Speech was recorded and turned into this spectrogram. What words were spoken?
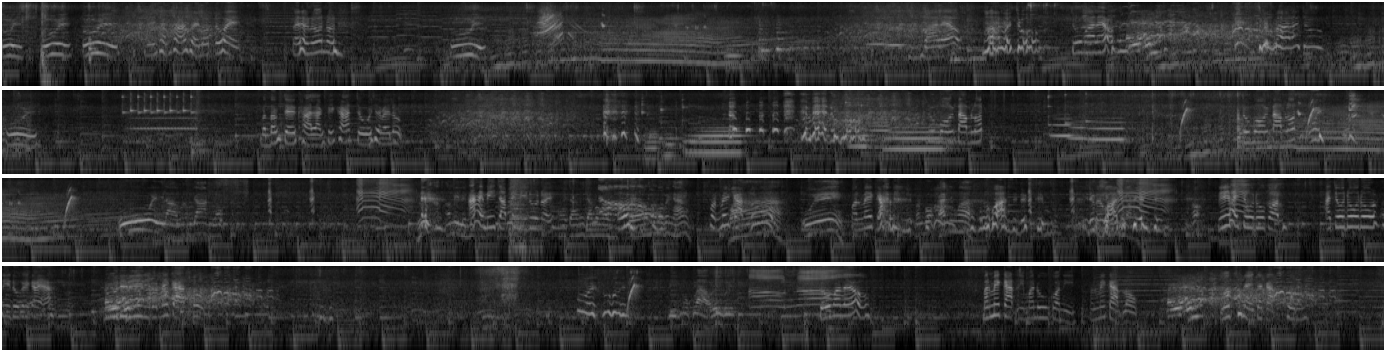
อุ้ยอุ้ยอุ้ยมีทำท่าใส่รถด้วย ไปทางโน้นนนอุ้ย มาแล้ว มาแล้วจู จูมาแล้วจูมาแล้วจูอุ้ย มันต้องเจอขาหลังพิฆาตจูใช่ไหมลูกแม่ดูมองดูมองตามรถ ดูมองตามรถ อุ้ย โอ้ยล่ะมันต้องย่านเราเอามีเลยอะให้มีจับให้มีดูหน่อย อาจารย์ไม่จับลงมาโอ้อ๋อมันบ่เป็นหยังมันไม่กัดลูกว้าอุ้ย มันไม่กัดมันบ่กัดยังว่าว่าสิดึกทิมดึกไม่ทิ่มว่าจะเพี้ยงทิมเนาะนี่ให้จูดูก่อนอะจูดูดูนี่ดูใกล้ๆอะดูดีๆนี่มันไม่กัดลูกโอ้ยโอ้ยปี กนกเหล่าเลยเว้ยจูมาแล้ว มันไม่กัดนี่มาดูก่อนนี่ มันไม่กัดหรอก รถที่ไหนจะกัดคน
